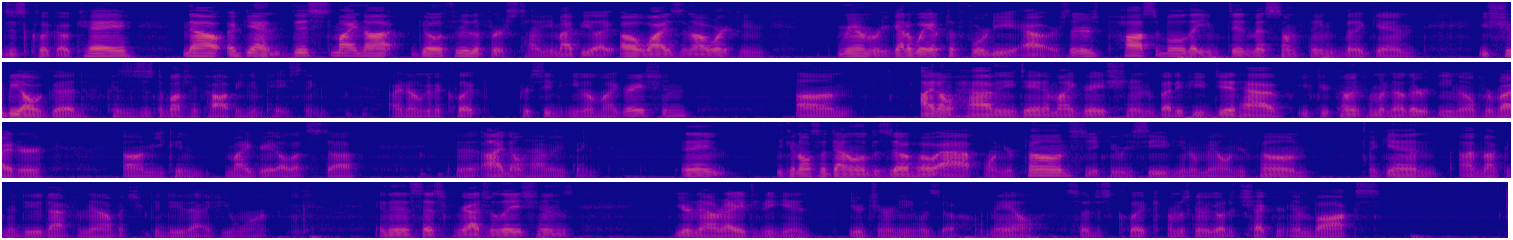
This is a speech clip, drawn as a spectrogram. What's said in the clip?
just click OK. Now, again, this might not go through the first time. You might be like, oh, why is it not working? Remember, you got to wait up to 48 hours. There's possible that you did miss something, but again, you should be all good because it's just a bunch of copying and pasting. All right, now I'm to click proceed to email migration. Um, I don't have any data migration, but if you did have, if you're coming from another email provider, um, you can migrate all that stuff. And I don't have anything. And then you can also download the Zoho app on your phone so you can receive, you know, mail on your phone. Again, I'm not going to do that for now, but you can do that if you want. And then it says, congratulations, you're now ready to begin your journey with Zoho Mail. So just click, I'm just going to go to check your inbox,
